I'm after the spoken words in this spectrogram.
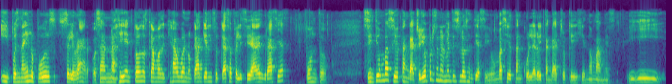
y pues nadie lo pudo celebrar, o sea, nadie, todos nos quedamos de que, ah, bueno, cada quien en su casa, felicidades, gracias, punto. Sentí un vacío tan gacho. Yo personalmente sí lo sentí así, un vacío tan culero y tan gacho que dije, no mames. Y,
